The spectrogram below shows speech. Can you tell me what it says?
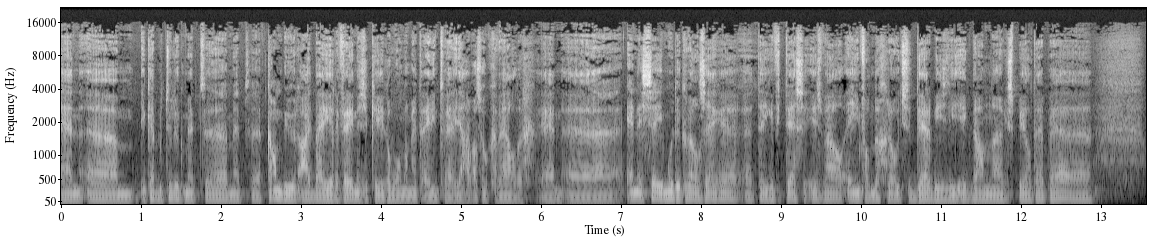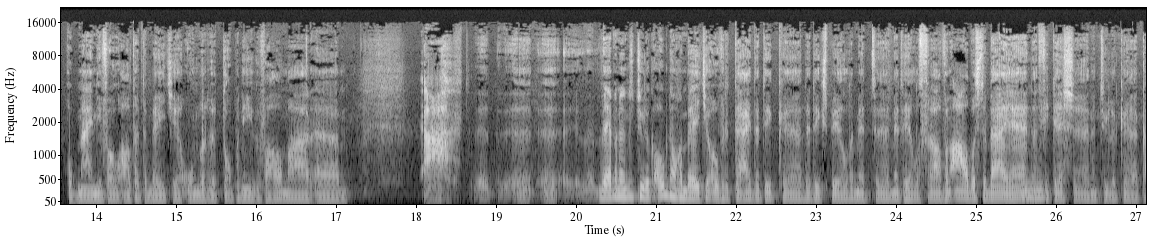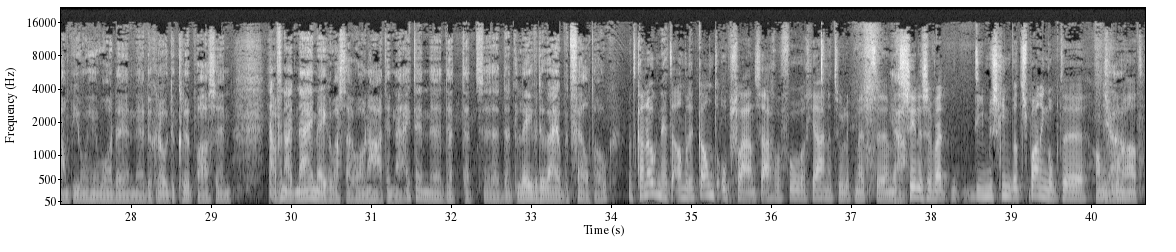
En ehm, ik heb natuurlijk met, eh met eh, Cambuur uit bij Heerenveen eens een keer gewonnen met 1-2. Ja, dat was ook geweldig. En eh, NEC moet ik wel zeggen, eh, tegen Vitesse is wel een van de grootste derbies die ik dan eh, gespeeld heb. Hè. Eh, op mijn niveau altijd een beetje onder de top in ieder geval. Maar ehm, ja, eh, eh, eh, we hebben het natuurlijk ook nog een beetje over de tijd dat ik, eh, dat ik speelde. Met, eh, met heel het verhaal van Albers erbij. Hè? Dat Vitesse eh, natuurlijk eh, kampioen ging worden en de grote club was. En ja, vanuit Nijmegen was daar gewoon hard en nijd. En dat, dat, dat leverden wij op het veld ook. Het kan ook net de andere kant opslaan. Zagen we vorig jaar natuurlijk met, met Ja. Sillissen, waar, die misschien wat spanning op de handschoenen Ja. had.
